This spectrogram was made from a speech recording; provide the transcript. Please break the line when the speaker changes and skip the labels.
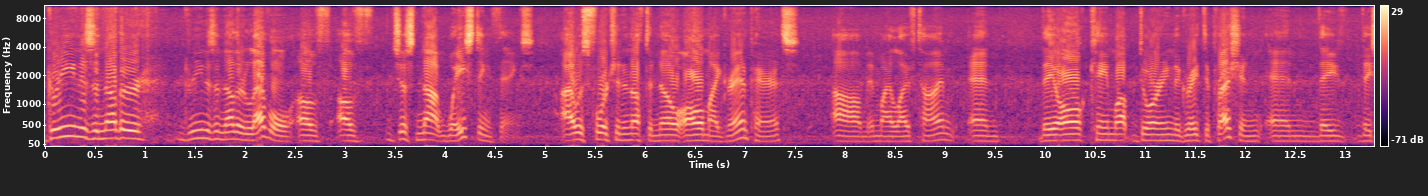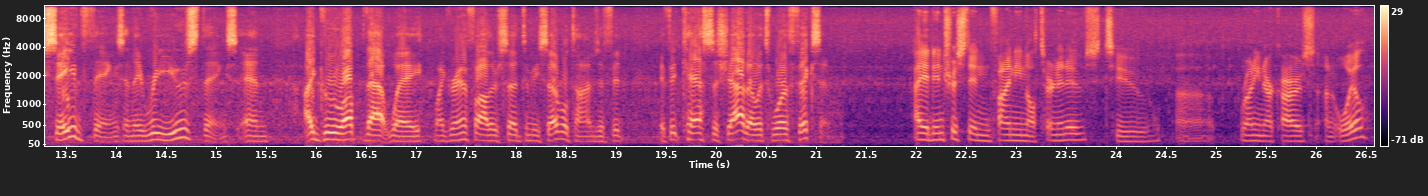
green is another green is another level of, of just not wasting things. I was fortunate enough to know all my grandparents um, in my lifetime, and they all came up during the Great Depression, and they they saved things and they reused things. And I grew up that way. My grandfather said to me several times, if it if it casts a shadow, it's worth fixing.
I had interest in finding alternatives to uh, running our cars on oil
